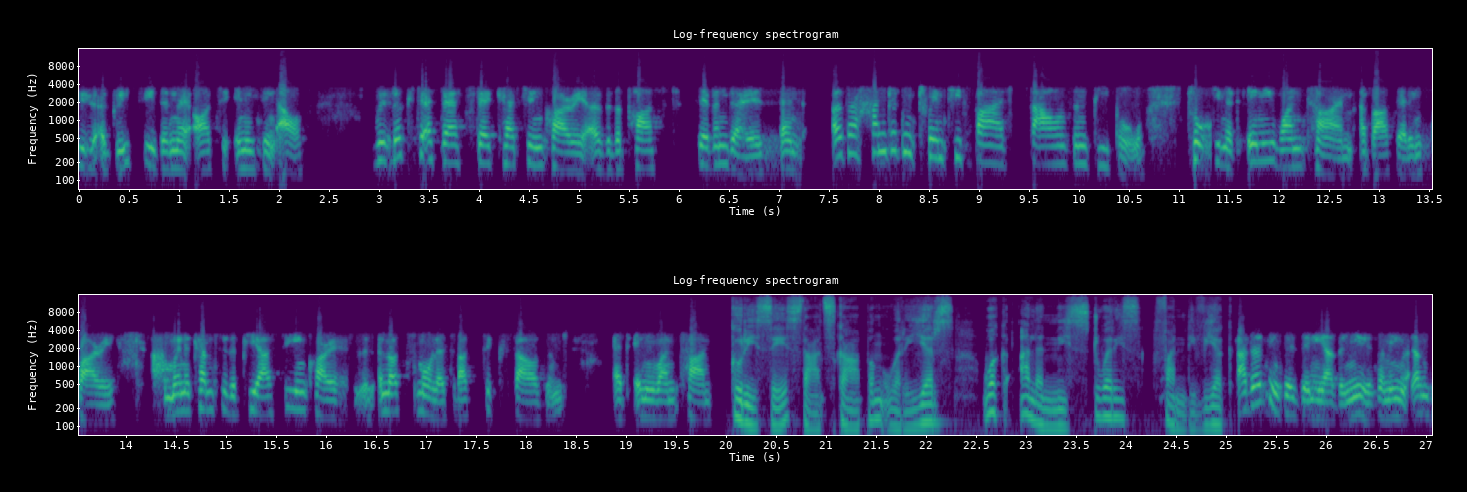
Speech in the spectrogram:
to Agrizzi than they are to anything else. We looked at that state capture inquiry over the past seven days, and over 125,000 people talking at any one time about that inquiry. Um, when it comes to the PIC inquiry, it's a lot smaller, it's about 6,000 at any one time. Kuri sê staatskaping oorheers ook alle nuusstories van die week. I don't think there's any other news. I mean, I'm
